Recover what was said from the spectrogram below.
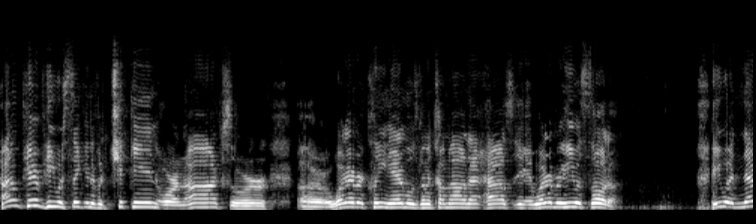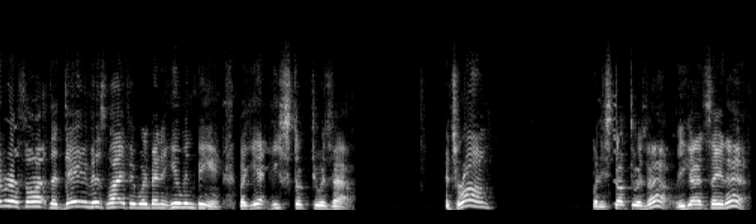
I don't care if he was thinking of a chicken or an ox or uh, whatever clean animal was going to come out of that house, eh, whatever he was thought of. He would never have thought the day of his life it would have been a human being, but yet he stuck to his vow. It's wrong, but he stuck to his vow. You got to say that.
